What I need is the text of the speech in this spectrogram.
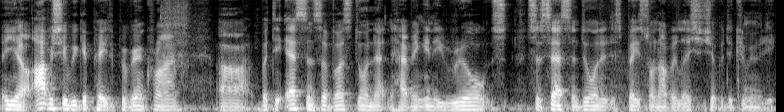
you, you know, obviously we get paid to prevent crime, uh, but the essence of us doing that and having any real success in doing it is based on our relationship with the community.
